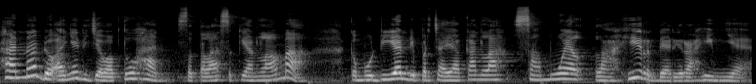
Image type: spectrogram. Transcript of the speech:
Hana doanya dijawab Tuhan setelah sekian lama. Kemudian dipercayakanlah Samuel lahir dari rahimnya.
